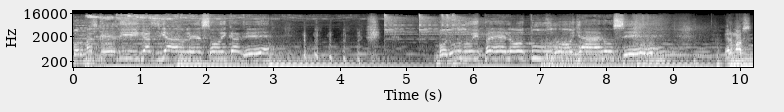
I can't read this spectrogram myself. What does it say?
Por más que digas y hables, hoy cagué. Boludo y pelotudo, ya lo sé. Hermoso.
